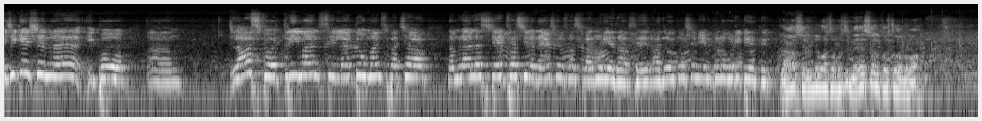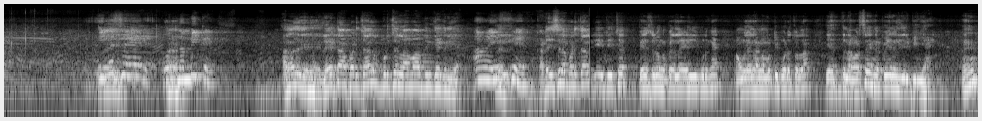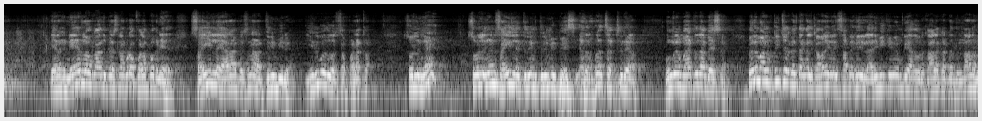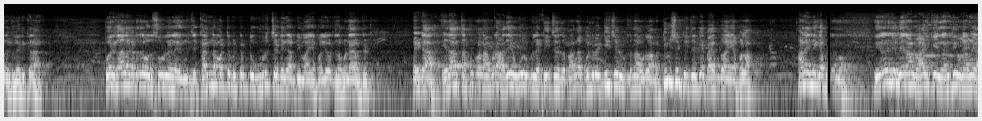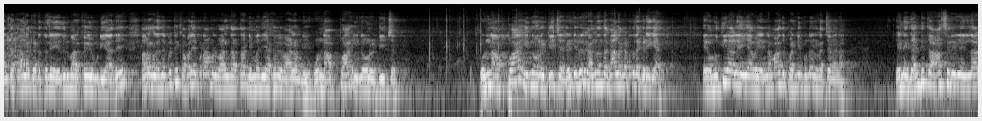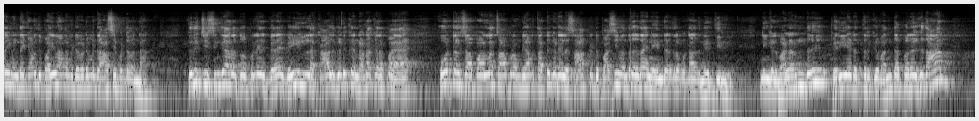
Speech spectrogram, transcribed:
எஜுகேஷனில் இப்போ லாஸ்ட் ஒரு த்ரீ மந்த்ஸ் இல்லை டூ மந்த்ஸ் படிச்சா நம்மளால ஸ்டேட் ஃபர்ஸ்ட் இல்லை நேஷனல் ஃபர்ஸ்ட் வர முடியாதா சார் அது ஒரு கொஷின் எனக்குள்ள ஓடிட்டே இருக்கு. லாஸ்ட் ரெண்டு மாதம் படிச்சு நேஷனல் ஃபர்ஸ்ட் வரணுமா? இல்லை சார் ஒரு நம்பிக்கை. அதாவது லேட்டாக படித்தாலும் பிடிச்சிடலாமா அப்படின்னு இருக்கு கடைசியில் படித்தாலும் டீச்சர் பேசுகிறவங்க பேர்லாம் எழுதி கொடுங்க. அவங்களெல்லாம் அங்கே முட்டி போட சொல்லலாம். எத்தனை வருஷம் எங்கள் பேர் எழுதியிருப்பீங்க? எனக்கு நேரில் உட்காந்து பேசினா கூட குழப்பம் கிடையாது. சைடில் யாராவது பேசினா நான் திரும்பிடுவேன். இருபது வருஷம் பழக்கம். சொல்லுங்கள் சொல்லுங்கன்னு சைடில் திரும்பி திரும்பி பேசி. அதனால சற்று நேரம் உங்களை பார்த்து தான் பேசுகிறேன் பெரும்பாலும் டீச்சர்கள் தங்கள் கவலைகளை சபைகளில் அறிவிக்கவே முடியாத ஒரு காலகட்டத்தில் தான் அவர்கள் இருக்கிறார். ஒரு காலகட்டத்தில் ஒரு சூழ்நிலை இருந்துச்சு. கண்ணை மட்டும் விட்டு விட்டு உரிச்செடுங்க அப்படிமா என் பள்ளிக்கூடத்தில் கொண்டா விட்டுட்டு. ரைட்டா? ஏதாவது தப்பு பண்ணால் கூட அதே ஊருக்குள்ளே டீச்சர் இருப்பாங்க. கொண்டு போய் டீச்சர் வீட்டில் தான் விடுவாங்க. டியூஷன் டீச்சருக்கே பயப்படுவாங்க அப்போல்லாம். ஆனால் இன்னைக்கு அப்படி இரண்டு பேரால் வாழ்க்கையில் நன்றி உணர்வை அந்த காலகட்டத்தில் எதிர்பார்க்கவே முடியாது. அவர்கள் அதை பற்றி கவலைப்படாமல் வாழ்ந்தால் தான் நிம்மதியாகவே வாழ முடியும். ஒன்று அப்பா இன்னொன்று டீச்சர். ஒன்று அப்பா இன்னொன்று டீச்சர் ரெண்டு பேருக்கு அந்தந்த காலகட்டத்தில் கிடைக்காது. எங்கள் முத்தியால ஐயாவை என்ன மாதிரி பண்ணி பண்ணு நினச்ச வேணாம். என்னை தண்டித்த ஆசிரியர்கள் எல்லாரையும் இன்றைக்காவது பழி வாங்க விட வேண்டும் என்று ஆசைப்பட்டவன் நான். திருச்சி சிங்காரத்தோப்பில் வெயிலில் கால் கெடுக்க நடக்கிறப்ப ஹோட்டல் சாப்பாடுலாம் சாப்பிட முடியாமல் தட்டுக்கடையில் சாப்பிட்டுட்டு பசி வந்தது தான் என்னை இந்த இடத்துல கொண்டாந்து நிறுத்தியிருக்கீங்க நீங்கள் வளர்ந்து பெரிய இடத்திற்கு வந்த பிறகுதான்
